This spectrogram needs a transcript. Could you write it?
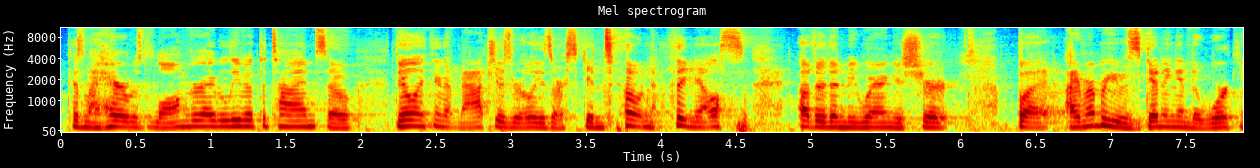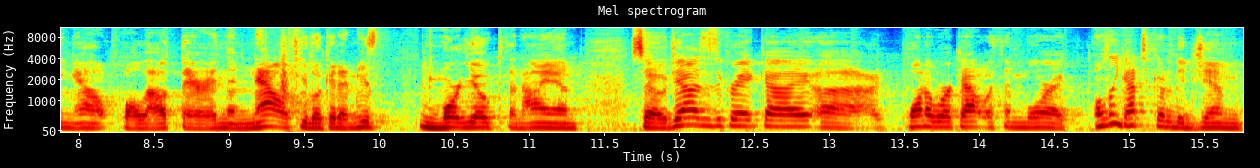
because my hair was longer I believe at the time. So the only thing that matches really is our skin tone nothing else other than me wearing his shirt. But I remember he was getting into working out while out there and then now if you look at him he's more yoked than I am. So Jazz is a great guy. Uh, I want to work out with him more. I only got to go to the gym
